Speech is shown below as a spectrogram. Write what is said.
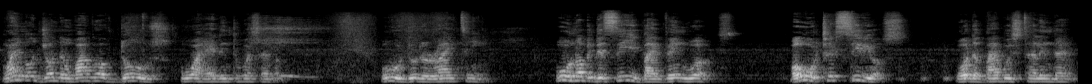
Why not join the wagon of those who are heading towards heaven? Who will do the right thing? Who will not be deceived by vain words? But who will take serious what the Bible is telling them?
